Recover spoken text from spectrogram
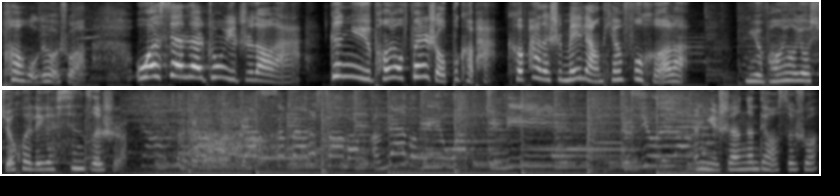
胖虎跟我说：“我现在终于知道了，跟女朋友分手不可怕，可怕的是没两天复合了，女朋友又学会了一个新姿势。”女神跟屌丝说：“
